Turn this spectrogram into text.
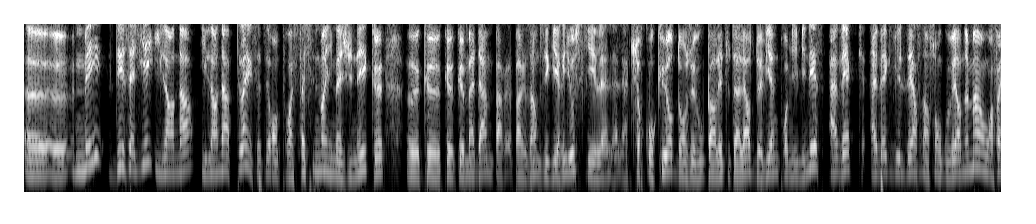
euh, euh, mais des alliés, il en a, il en a plein. C'est-à-dire, on pourrait facilement imaginer que que, que, que Madame, par, par exemple, Zegerius, qui est la, la, la turco-kurde dont je vous parlais tout à l'heure, devienne premier ministre avec avec Wilders dans son gouvernement. Ou enfin,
